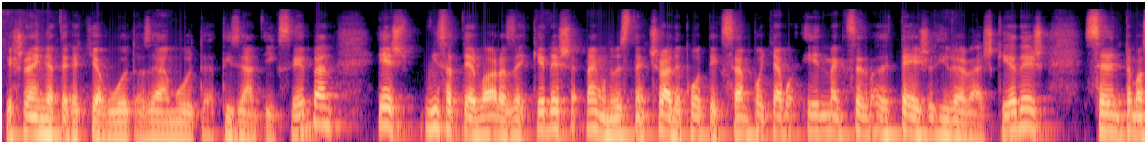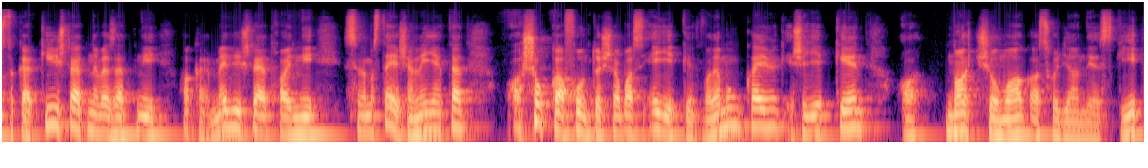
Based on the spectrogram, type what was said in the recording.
és rengeteget javult az elmúlt 10x évben, és visszatérve arra az egy kérdés, megmondom őszintén, családi politik szempontjából, én meg szerintem az egy teljesen irreleváns kérdés, szerintem azt akár ki is lehet nevezetni, akár meg is lehet hagyni, szerintem az teljesen lényegtelen. A sokkal fontosabb az, hogy egyébként van a munkahelyünk, és egyébként a nagy csomag az hogyan néz ki,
